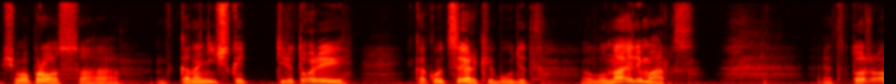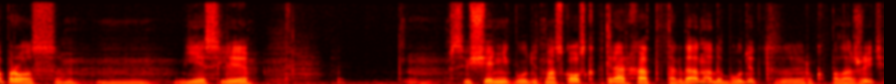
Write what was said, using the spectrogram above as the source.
Еще вопрос, а канонической территорией какой церкви будет, Луна или Марс? Это тоже вопрос. Если священник будет московского патриархата, тогда надо будет э, рукоположить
